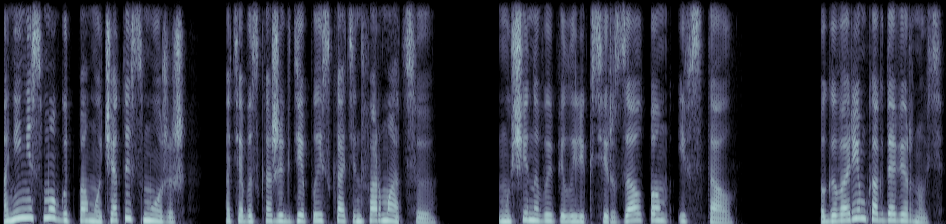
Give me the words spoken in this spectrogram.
Они не смогут помочь, а ты сможешь. Хотя бы скажи, где поискать информацию». Мужчина выпил эликсир залпом и встал. «Поговорим, когда вернусь».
